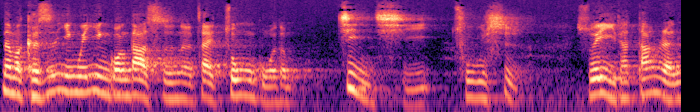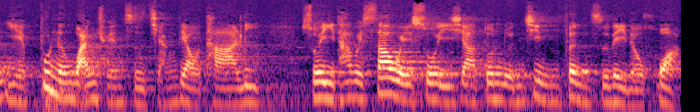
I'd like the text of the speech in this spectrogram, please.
那么，可是因为印光大师呢，在中国的近期出世，所以他当然也不能完全只强调他力，所以他会稍微说一下敦伦敬奋之类的话，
